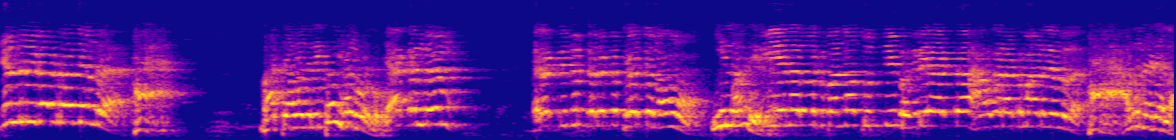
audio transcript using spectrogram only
ಎಲ್ರಿಗೂ ಅಂದ್ರ. ಅಂದ್ರ ಮತ್ತೆ ಯಾವಾಗಲಿಪ್ಪ ಹೇಳ್ಬೋದು? ಯಾಕಂದ್ರೆ ಕರೆಕ್ಟ್ ಇದ್ರೆ ಕರೆಕ್ಟ್ ಅಂತ ಹೇಳ್ತೇವೆ ನಾವು. ಇಲ್ಲ ಅಂದ್ರೆ ಏನಾದ್ರು ಬಣ್ಣ ಸುತ್ತಿ ಬಗರಿ ಆಟ ಹಾಗರಾಟ ಮಾಡಿದ್ರೆ ಅಂದ್ರ? ಹಾ ಅದು ನಡೆಯಲ್ಲ.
